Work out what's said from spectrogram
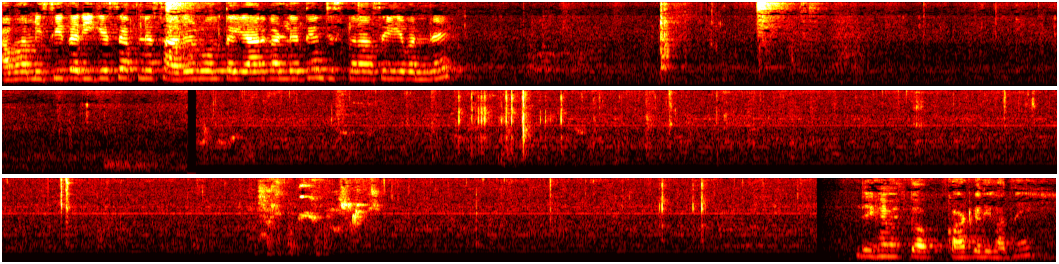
अब हम इसी तरीके से अपने सारे रोल तैयार कर लेते हैं, जिस तरह से ये बन रहे हैं। देखिए, हम इसको आप काट के दिखाते हैं।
